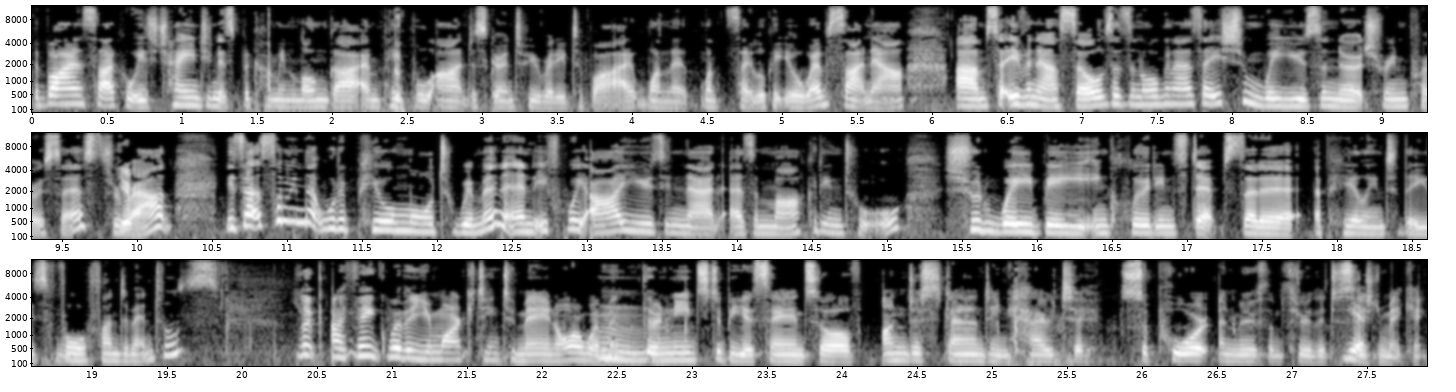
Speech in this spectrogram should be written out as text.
the buying cycle is changing, it's becoming longer, and people aren't just going to be ready to buy once they look at your website now. Um, so even ourselves as an organisation, we use the nurturing process throughout. Is that something that would appeal more to women? And if we are using that as a marketing tool, should we be including steps that are appealing to these four fundamentals? Look, I think whether you're marketing to men or women, mm. there needs to be a sense of understanding how to support and move them through the decision making,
